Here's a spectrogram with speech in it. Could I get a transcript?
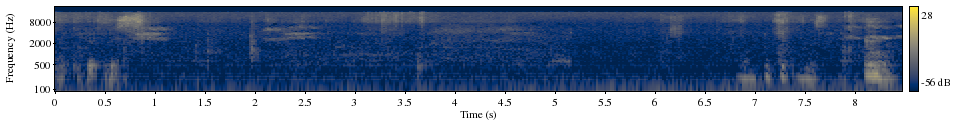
Need to get this. Want to put this.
